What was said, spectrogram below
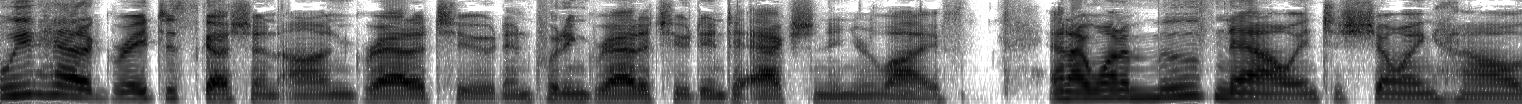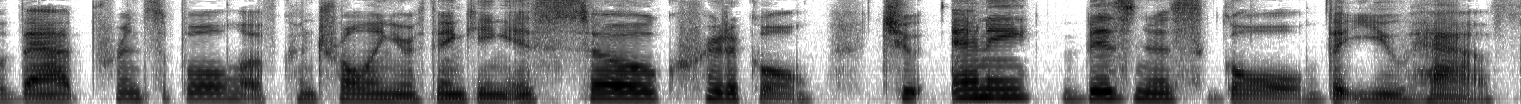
We've had a great discussion on gratitude and putting gratitude into action in your life. And I want to move now into showing how that principle of controlling your thinking is so critical to any business goal that you have.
